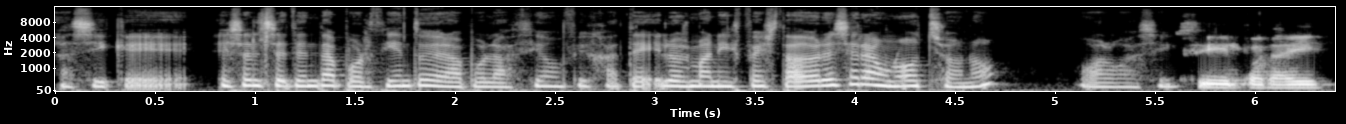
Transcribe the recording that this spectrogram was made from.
Así que es el 70% de la población, fíjate. Los manifestadores era un 8, ¿no? O algo así. Sí, por ahí.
